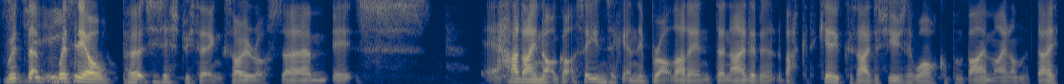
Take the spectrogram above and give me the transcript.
so with, do that, you- you with said- the old purchase history thing, sorry, Russ, um, it's. Had I not got a season ticket and they brought that in, then I'd have been at the back of the queue because I just usually walk up and buy mine on the day.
